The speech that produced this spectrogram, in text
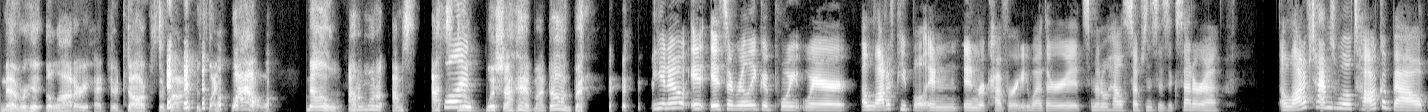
never hit the lottery had your dog survived. It's like, wow. No, I don't want to. I'm. I Well, still and- wish I had my dog back. you know it, it's a really good point where a lot of people in in recovery whether it's mental health substances etc a lot of times we'll talk about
